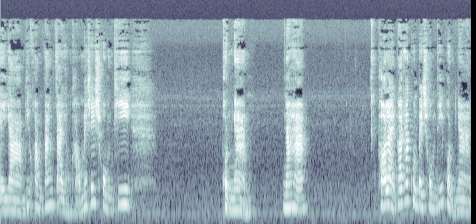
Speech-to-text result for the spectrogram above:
ยายามที่ความตั้งใจของเขาไม่ใช่ชมที่ผลงานนะคะ เพราะอะไร เพราะถ้าคุณไปชมที่ผลงาน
